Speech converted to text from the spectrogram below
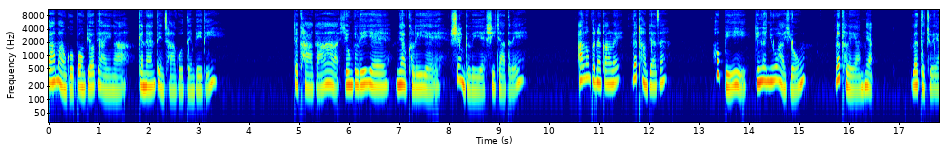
တားမောင်ကိုပုံပြောပြရင်ကကနန်းတင်ချာကိုတင်ပေးသည်တခါကယုံကလေးရဲ့မြောက်ကလေးရဲ့ရှင့်ကလေးရဲ့ရှိကြတဲ့ အားလုံးဘယ်နှကောင်လဲလက်ထောင်ပြစမ်းဟုတ်ပြီဒီလက်ညိုးဟာယုံလက်ကလေးကမြတ်လက်တကြွယ်ရ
